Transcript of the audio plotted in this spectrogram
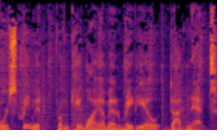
or stream it from kymnradio.net.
